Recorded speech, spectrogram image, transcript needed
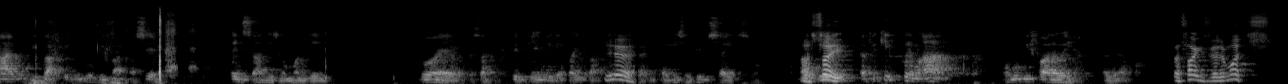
Aye, we'll be back again. We'll be back. I say, playing Sandys on Monday. No, uh, it's a good game to get right back. Yeah. Like it's a good side. So That's we'll be- right. If we keep playing like that, we'll not be far away. Tell you that. Well, thanks very much.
